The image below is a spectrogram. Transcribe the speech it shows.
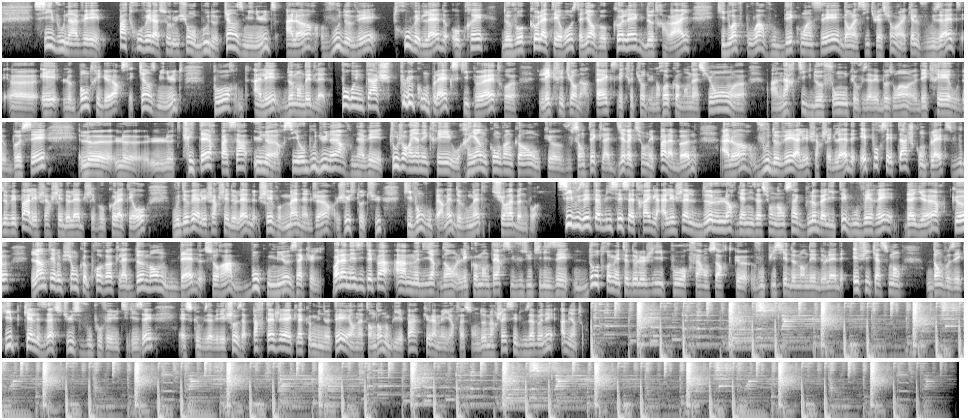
si vous n'avez pas trouvé la solution au bout de 15 minutes, alors vous devez trouver de l'aide auprès de vos collatéraux, c'est-à-dire vos collègues de travail, qui doivent pouvoir vous décoincer dans la situation dans laquelle vous êtes. Euh, et le bon trigger, c'est 15 minutes pour aller demander de l'aide. Pour une tâche plus complexe qui peut être euh, l'écriture d'un texte, l'écriture d'une recommandation, euh, un article de fond que vous avez besoin euh, d'écrire ou de bosser, le, critère passe à une heure. Si au bout d'une heure, vous n'avez toujours rien écrit ou rien de convaincant ou que vous sentez que la direction n'est pas la bonne, alors vous devez aller chercher de l'aide. Et pour ces tâches complexes, vous ne devez pas aller chercher de l'aide chez vos collatéraux, vous devez aller chercher de l'aide chez vos managers juste au-dessus qui vont vous permettre de vous mettre sur la bonne voie. Si vous établissez cette règle à l'échelle de l'organisation dans sa globalité, vous verrez d'ailleurs que l'interruption que provoque la demande d'aide sera beaucoup mieux accueillie. Voilà, n'hésitez pas à me dire dans les commentaires si vous utilisez d'autres méthodologies pour faire en sorte que vous puissiez demander de l'aide efficacement dans vos équipes, quelles astuces vous pouvez utiliser, est-ce que vous avez des choses à partager avec la communauté? Et en attendant, n'oubliez pas que la meilleure façon de marcher, c'est de vous abonner. À bientôt.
